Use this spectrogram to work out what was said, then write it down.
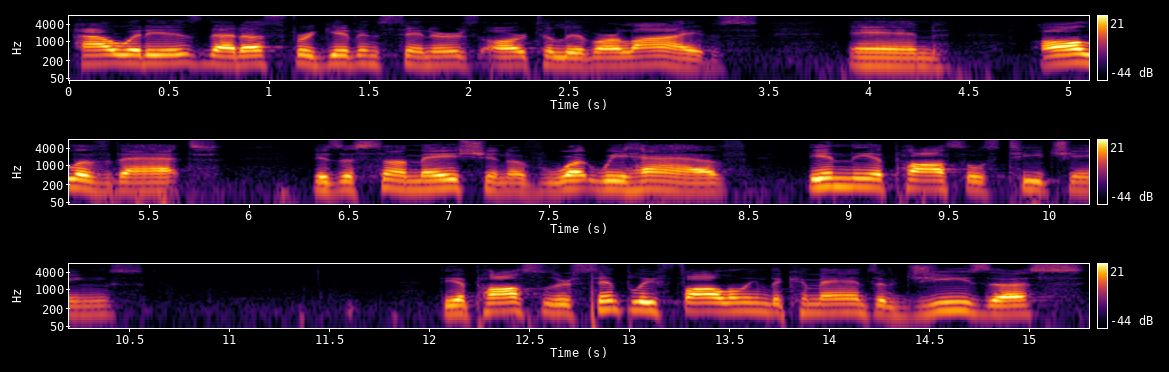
how it is that us forgiven sinners are to live our lives. And all of that is a summation of what we have in the apostles' teachings. The apostles are simply following the commands of Jesus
